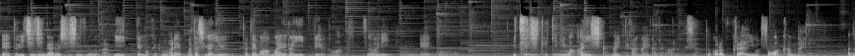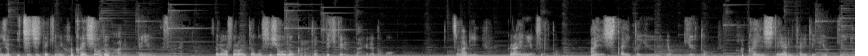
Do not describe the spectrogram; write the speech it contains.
えっ、ー、と、一時ナルシシズムがいいって僕、あれ、私が言う、例えば甘えがいいっていうのは、つまり、えっ、ー、と、一時的には愛しかないって考え方があるんですよ。ところが、クラインはそうは考えない。彼女は一時的に破壊衝動があるって言うんですよね。それをフロイトの死衝動から取ってきてるんだけれども、つまり、クラインに寄せると、愛したいという欲求と、破壊してやりたいという欲求の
